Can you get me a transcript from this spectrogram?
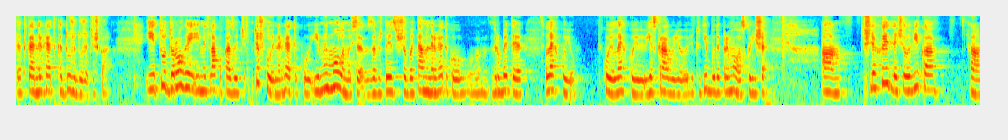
така енергетика дуже-дуже тяжка. І тут дороги і мітла показують тяжку енергетику, і ми молимося завжди, щоб там енергетику е, зробити легкою, такою легкою, яскравою, і тоді буде перемога скоріше. А, шляхи для чоловіка. а,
